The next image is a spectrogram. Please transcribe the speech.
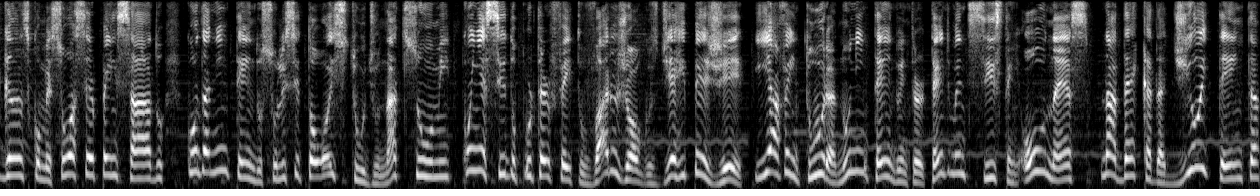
Guns começou a ser pensado quando a Nintendo solicitou ao estúdio Natsumi, conhecido por ter feito vários jogos de RPG e aventura no Nintendo Entertainment System ou NES, na década de 80,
